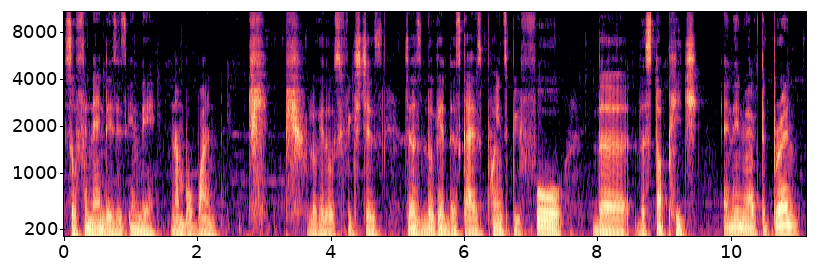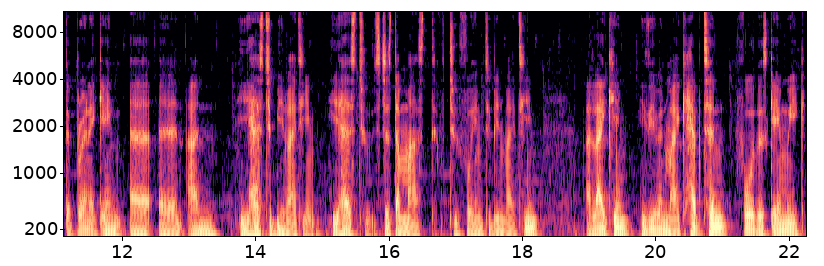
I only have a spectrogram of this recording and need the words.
So Fernandes is in there, number one. Look at those fixtures. Just look at this guy's points before the the stoppage. And then we have De Bruyne. De Bruyne again, uh, and, and he has to be in my team. He has to. It's just a must to for him to be in my team. I like him. He's even my captain for this game week.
